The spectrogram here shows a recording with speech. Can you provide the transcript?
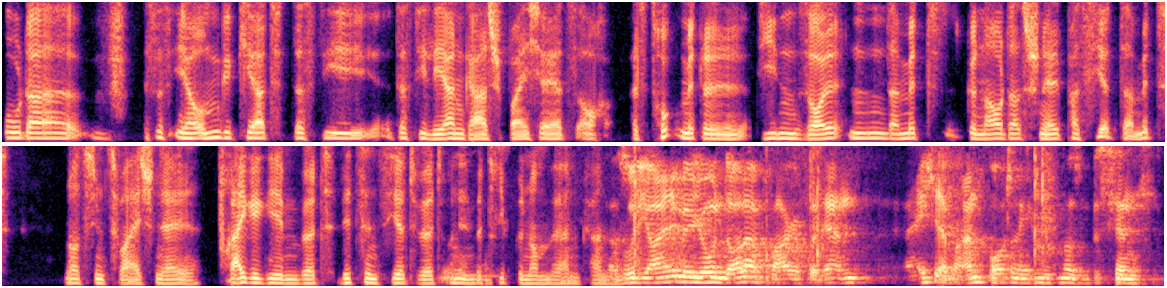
Oder ist es eher umgekehrt, dass die, dass die leeren Gasspeicher jetzt auch als Druckmittel dienen sollten, damit genau das schnell passiert, damit Nord Stream 2 schnell freigegeben wird, lizenziert wird und in Betrieb genommen werden kann? Also die eine Million Dollar Frage, für deren echte Beantwortung ich mich mal so ein bisschen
